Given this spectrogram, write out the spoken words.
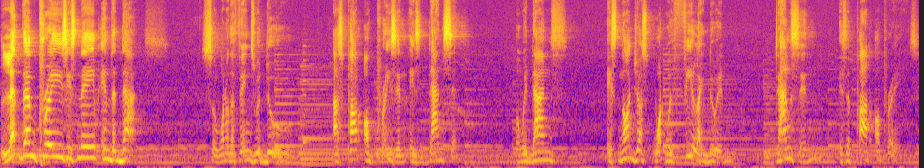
Let them praise his name in the dance. So, one of the things we do as part of praising is dancing. When we dance, it's not just what we feel like doing, dancing is a part of praise.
